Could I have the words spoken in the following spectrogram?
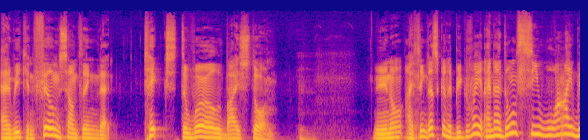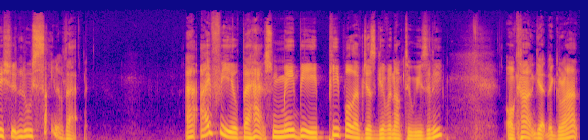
and we can film something that takes the world by storm. Mm-hmm. You know, I think that's going to be great. And I don't see why we should lose sight of that. I I feel perhaps maybe people have just given up too easily or can't get the grant,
